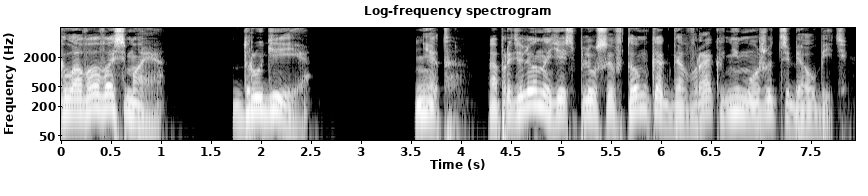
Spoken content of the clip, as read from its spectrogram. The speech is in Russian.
Глава восьмая. Другие. Нет, определенно есть плюсы в том, когда враг не может тебя убить.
